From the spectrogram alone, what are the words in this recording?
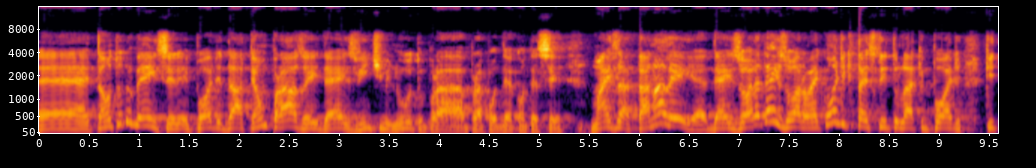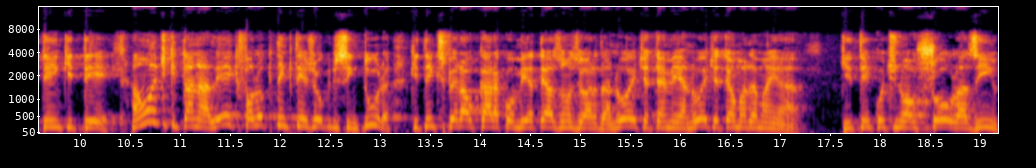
É, então, tudo bem, você pode dar até um prazo aí, 10, 20 minutos para poder acontecer. Mas ah, tá na lei, é 10 horas, é 10 horas. Mas onde que tá escrito lá que pode, que tem que ter? Aonde que tá na lei que falou que tem que ter jogo de cintura, que tem que esperar o cara comer até as 11 horas da noite, até meia-noite, até uma da manhã? Que tem que continuar o show lazinho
